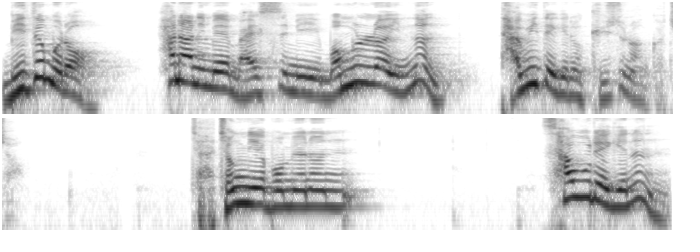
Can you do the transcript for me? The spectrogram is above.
믿음으로 하나님의 말씀이 머물러 있는 다윗에게로 귀순한 거죠. 자, 정리해 보면은 사울에게는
